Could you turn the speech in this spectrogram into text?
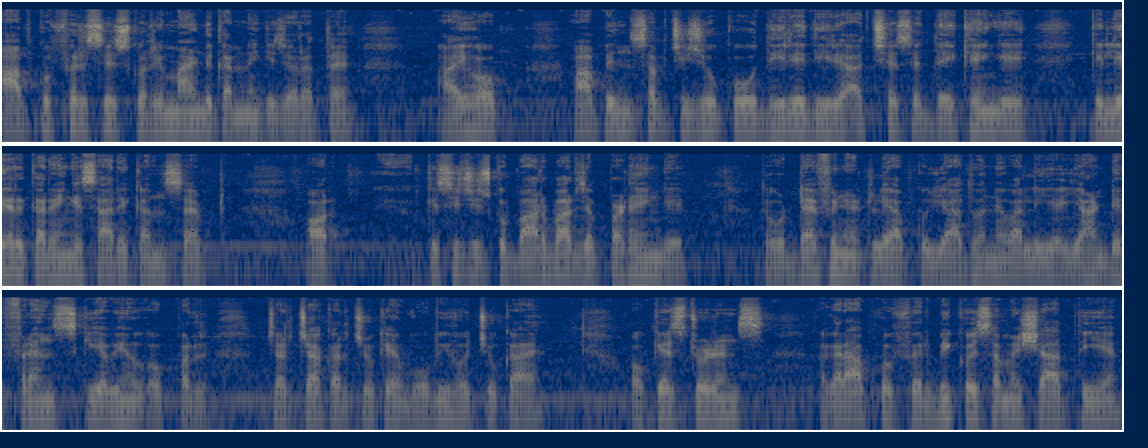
आपको फिर से इसको रिमाइंड करने की ज़रूरत है। आई होप आप इन सब चीज़ों को धीरे धीरे अच्छे से देखेंगे क्लियर करेंगे सारे कंसेप्ट और किसी चीज़ को बार बार जब पढ़ेंगे तो वो डेफिनेटली आपको याद होने वाली है। यहाँ डिफरेंस की अभी ऊपर चर्चा कर चुके हैं वो भी हो चुका है। ओके okay, स्टूडेंट्स अगर आपको फिर भी कोई समस्या आती है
